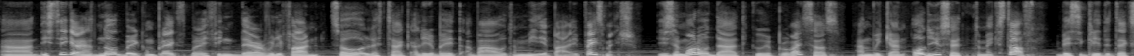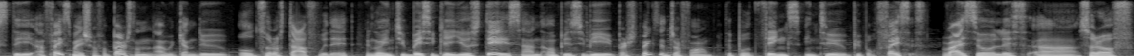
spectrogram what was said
Uh, the sticker is not very complex, but I think they are really fun. So let's talk a little bit about MediaPipe face mesh. This is a model that Google provides us and we can all use it to make stuff. Basically it detects the a face mesh of a person and we can do all sort of stuff with it. I'm going to basically use this and OpenCV perspective transform to put things into people's faces. Right, so let's uh, sort of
